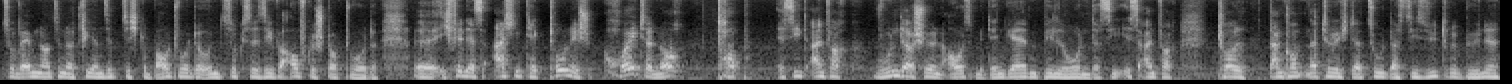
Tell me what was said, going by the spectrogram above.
zur WM 1974 gebaut wurde und sukzessive aufgestockt wurde. Äh, ich finde es architektonisch heute noch top. Es sieht einfach wunderschön aus mit den gelben Pylonen. Das ist einfach toll. Dann kommt natürlich dazu, dass die Südtribüne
